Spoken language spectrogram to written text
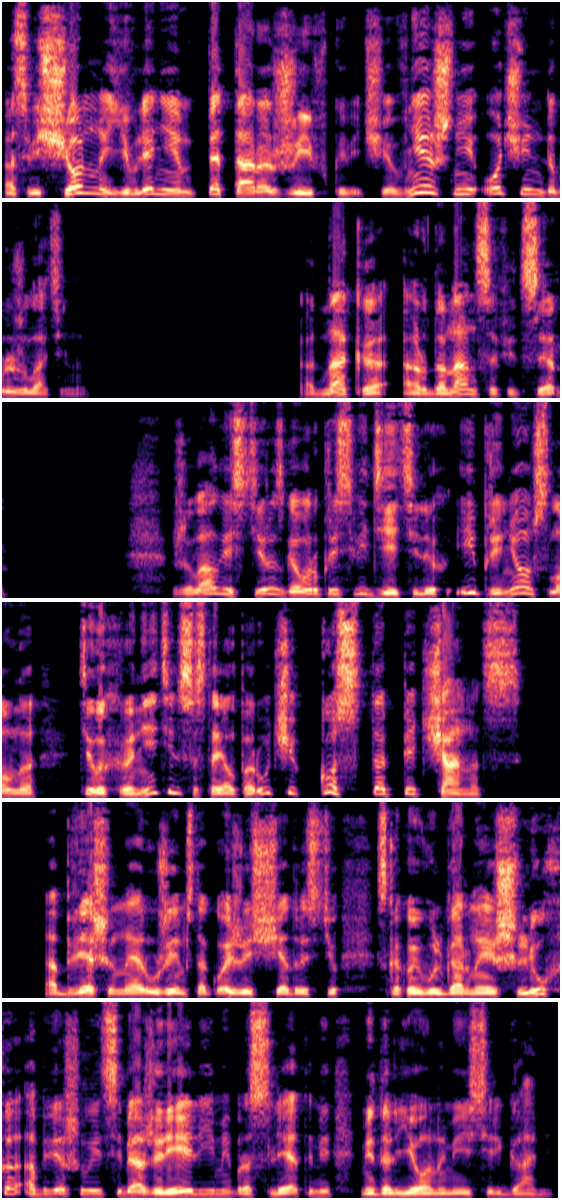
освещенный явлением Петара Живковича, внешне очень доброжелательным. Однако ордонанс-офицер желал вести разговор при свидетелях, и при нем, словно телохранитель, состоял поручик Коста Печанац, обвешанный оружием с такой же щедростью, с какой вульгарная шлюха обвешивает себя ожерельями, браслетами, медальонами и серьгами.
